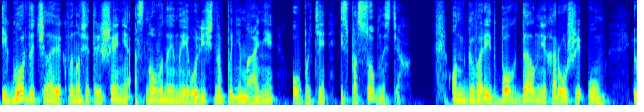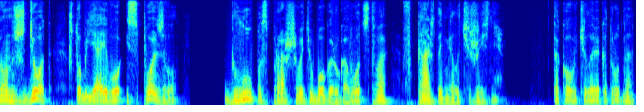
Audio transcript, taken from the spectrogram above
И гордый человек выносит решения, основанные на его личном понимании, опыте и способностях. Он говорит, Бог дал мне хороший ум, и Он ждет, чтобы я его использовал. Глупо спрашивать у Бога руководства в каждой мелочи жизни. Такого человека трудно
